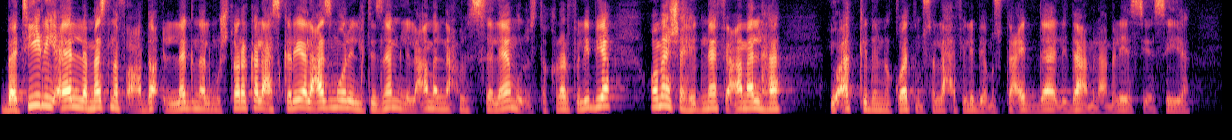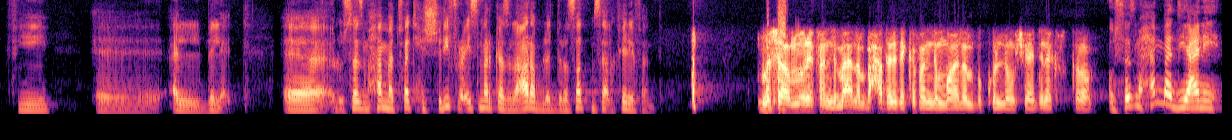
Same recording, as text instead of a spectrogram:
بتيلي قال لمسنا في أعضاء اللجنة المشتركة العسكرية العزم والالتزام للعمل نحو السلام والاستقرار في ليبيا وما شهدناه في عملها يؤكد إن القوات المسلحة في ليبيا مستعدة لدعم العملية السياسية في آه، البلاد. آه، الأستاذ محمد فتحي الشريف رئيس مركز العرب للدراسات مساء الخير يا فندم. مساء النور يا فندم أهلا بحضرتك يا فندم واهلا بكل مشاهدينا الكرام. أستاذ محمد يعني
